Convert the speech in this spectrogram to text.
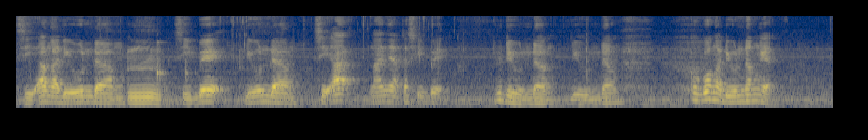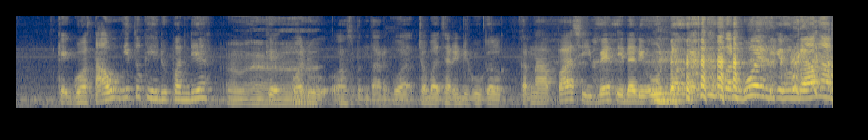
si A nggak diundang. Hmm. si B diundang. Si A nanya ke si B lu diundang? Diundang. Kok gua nggak diundang ya? Kayak gua tahu gitu kehidupan dia. Kayak waduh oh, sebentar gua coba cari di Google. Kenapa si B tidak diundang? Kan bukan gua yang bikin undangan.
